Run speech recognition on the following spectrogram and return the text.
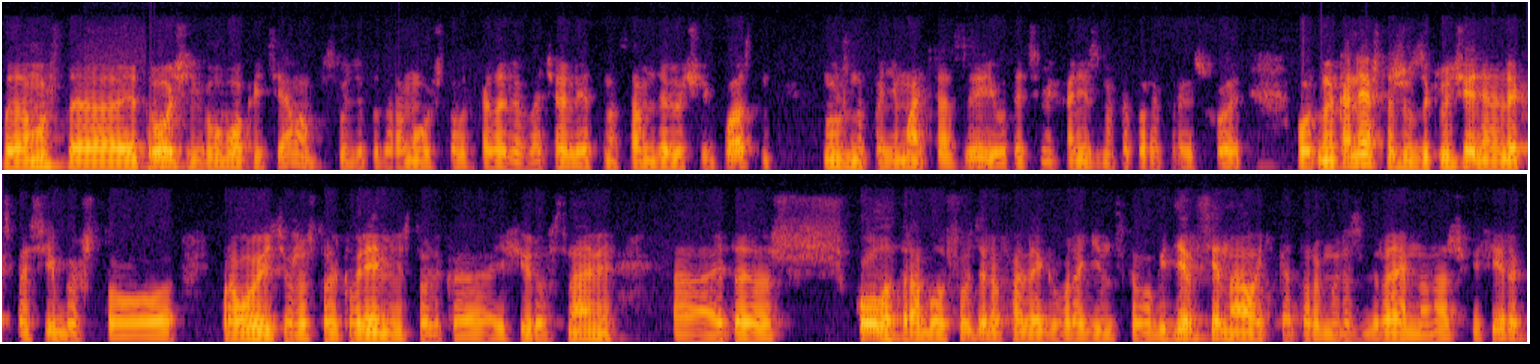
потому что это очень глубокая тема, судя по тому, что вы сказали вначале. Это на самом деле очень классно. Нужно понимать азы и вот эти механизмы, которые происходят. Вот. Ну и, конечно же, в заключение, Олег, спасибо, что проводите уже столько времени, столько эфиров с нами. Э, это школа траблшутеров Олега Врагинского, где все навыки, которые мы разбираем на наших эфирах,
